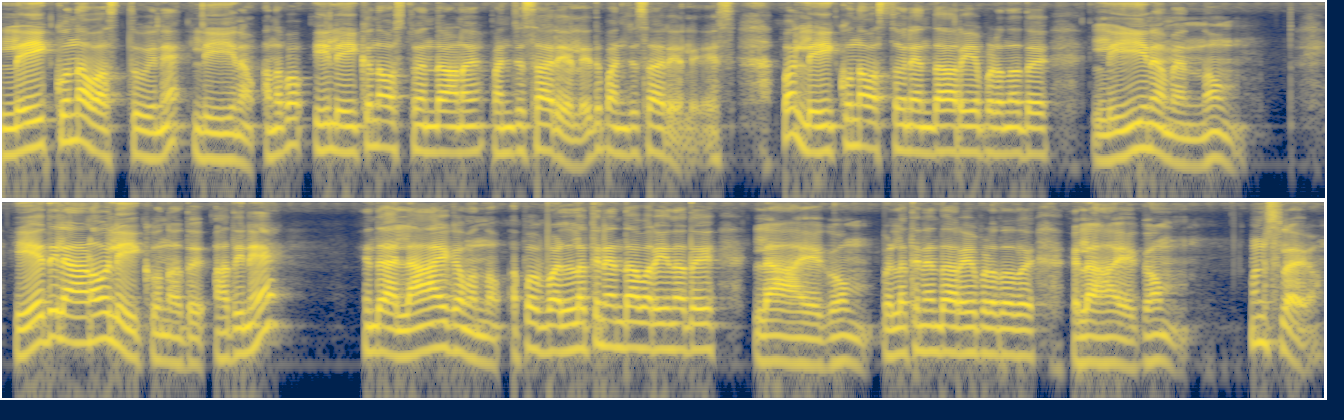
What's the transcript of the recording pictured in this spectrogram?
ലയിക്കുന്ന വസ്തുവിനെ ലീനം. എന്നപ്പോൾ ഈ ലയിക്കുന്ന വസ്തു എന്താണ്? പഞ്ചസാരയല്ലേ? ഇത് പഞ്ചസാരയല്ലേ? യെസ്. അപ്പോൾ ലയിക്കുന്ന വസ്തുവിനെ എന്താ അറിയപ്പെടുന്നത്? ലീനമെന്നും. ഏതിലാണോ ലയിക്കുന്നത്? അതിനെ എന്താ വന്നു. അപ്പോൾ വെള്ളത്തിന് എന്താ പറയുന്നത്? ലായകം. വെള്ളത്തിന് എന്താ അറിയപ്പെടുന്നത്? ലായകം. മനസ്സിലായോ?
